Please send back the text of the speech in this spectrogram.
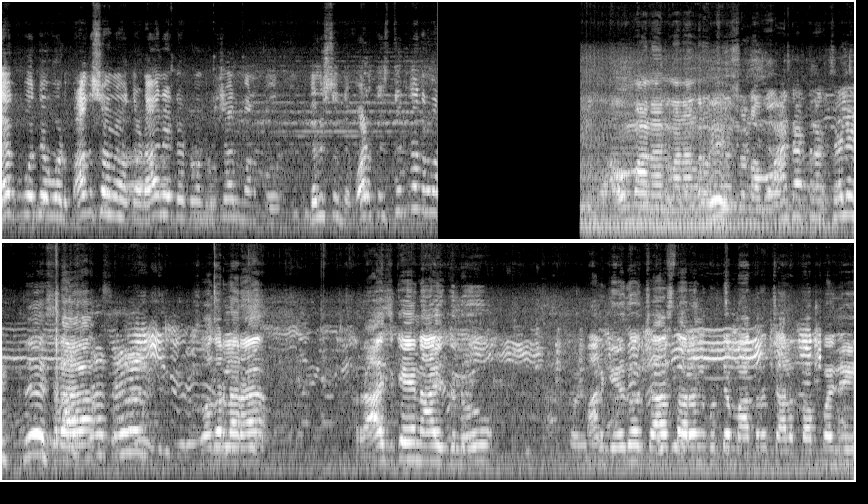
లేకపోతే వాడు భాగస్వామి అవుతాడా అనేటటువంటి విషయాలు మనకు తెలుస్తుంది. వాళ్ళకి స్థితిగతులు అవమానాన్ని మనందరూ చూస్తున్నాము ఇక్కడ సోదరులారా రాజకీయ నాయకులు మనకి ఏదో చేస్తారనుకుంటే మాత్రం చాలా తప్పది.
